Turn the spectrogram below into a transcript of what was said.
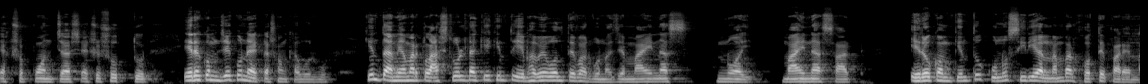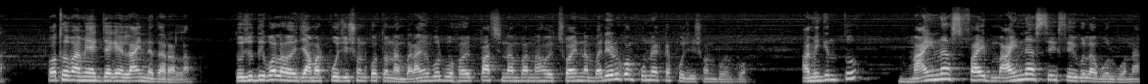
একশো পঞ্চাশ, একশো সত্তর। এরকম যে কোনো একটা সংখ্যা বলব। কিন্তু আমি আমার ক্লাস রুলটাকে কিন্তু এভাবে বলতে পারব না যে মাইনাস নয় মাইনাস আট। এরকম কিন্তু কোনো সিরিয়াল নাম্বার হতে পারে না। অথবা আমি এক জায়গায় লাইনে দাঁড়ালাম। তো যদি বলা হয় যে আমার পজিশন কত নাম্বার আমি বলব হয় পাঁচ নাম্বার না হয় ছয় নাম্বার এরকম কোনো একটা পজিশন বলব। আমি কিন্তু মাইনাস ফাইভ মাইনাস সিক্স এগুলা বলব না।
